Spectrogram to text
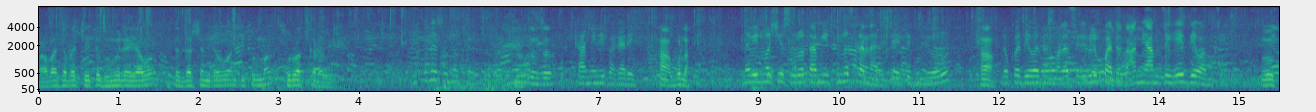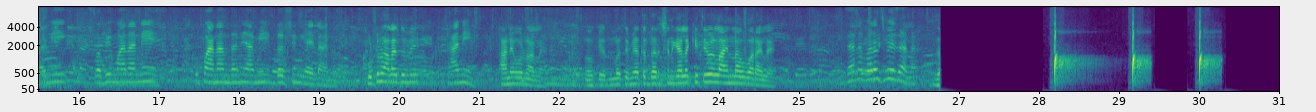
बाबासाहेबाच्या चैत्यभूमीला यावं तिथं दर्शन द्यावं आणि तिथून मग सुरुवात करावी. इथूनच सुरुवात करतो. तुमचं कामिनी पगारे. हां बोला. नवीन वर्षी सुरुवात आम्ही इथूनच करणार आहे चैत्यभूमीवरून. हां. लोक देवधर्माला सगळीकडे पाहतात. आम्ही आमचे हे देव आमचे. आणि स्वाभिमानाने खूप आनंदाने आम्ही दर्शन घ्यायला आलो. कुठून आलाय तुम्ही? ठाणे. ठाणेवरून आलाय. ओके मग तुम्ही आता दर्शन घ्यायला किती वेळ लाईनला उभा राहिलाय? झालं बराच वेळ झाला.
